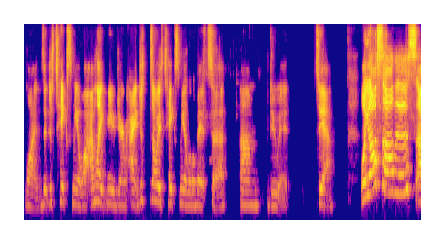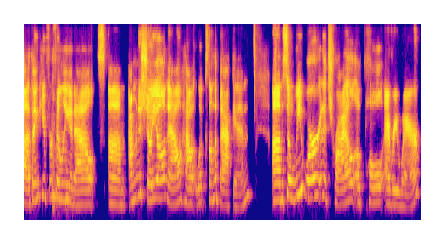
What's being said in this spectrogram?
ones. It just takes me a while. I'm like you, Jeremy. I it just always takes me a little bit to um do it. So yeah. Well, y'all saw this. Uh, thank you for filling it out. Um, I'm going to show y'all now how it looks on the back end. Um, so we were in a trial of Poll Everywhere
